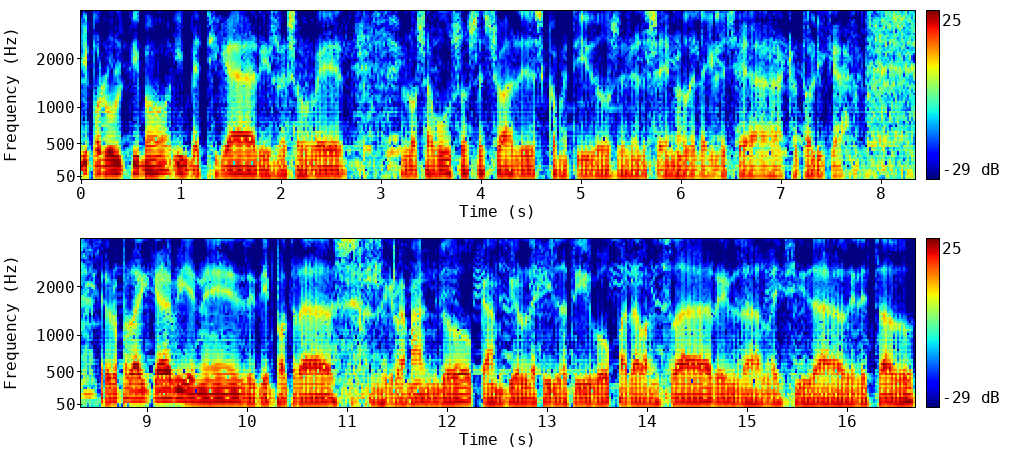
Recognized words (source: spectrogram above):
Y por último, investigar y resolver los abusos sexuales cometidos en el seno de la Iglesia Católica. Europa Laica viene de tiempo atrás reclamando cambios legislativos para avanzar en la laicidad del Estado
